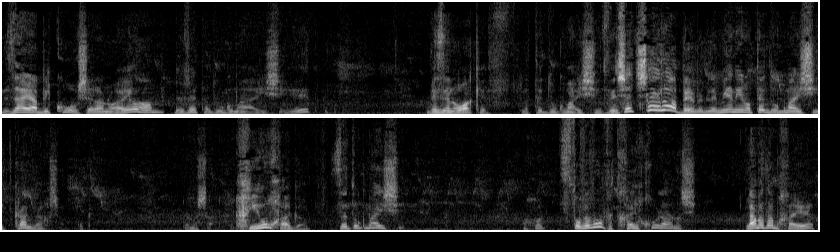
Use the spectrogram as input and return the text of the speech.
וזה היה הביקור שלנו היום בבית הדוגמה האישית, וזה נורא כיף. לתת דוגמה אישית. ונשאלת שאלה, למי אני נותן דוגמה אישית? כאן ועכשיו. אוקיי. למשל. חיוך, אגב, זה דוגמה אישית. נכון? תסתובבו ותחייכו לאנשים. למה אתה מחייך?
